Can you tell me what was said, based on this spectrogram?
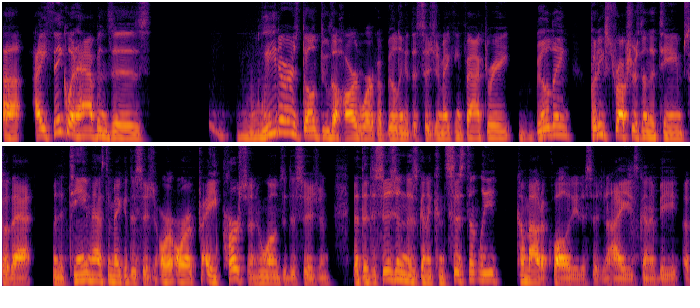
Uh, I think what happens is leaders don't do the hard work of building a decision making factory, building, putting structures in the team so that when the team has to make a decision or, or a person who owns a decision, that the decision is going to consistently come out a quality decision, i.e., it's going to be a,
